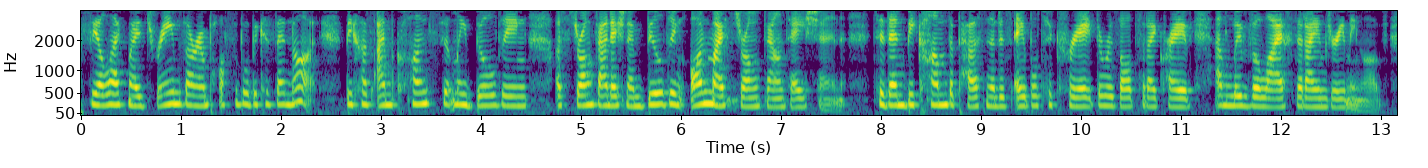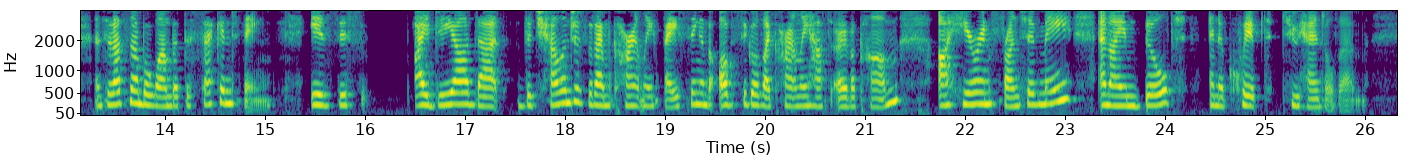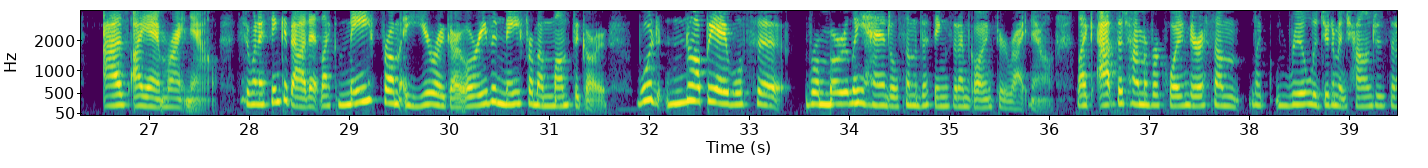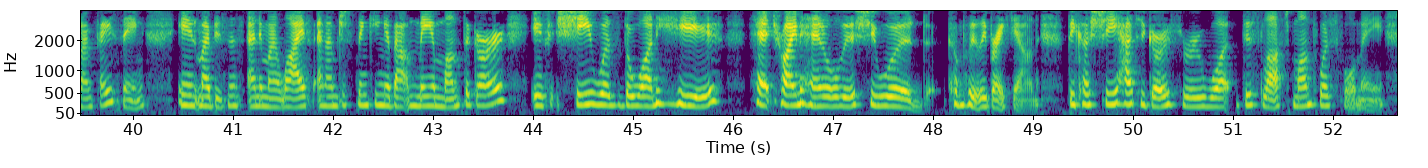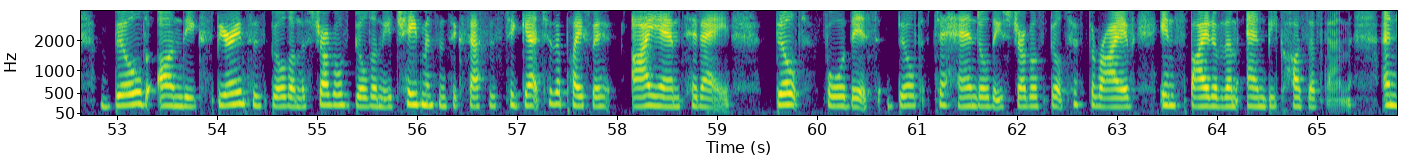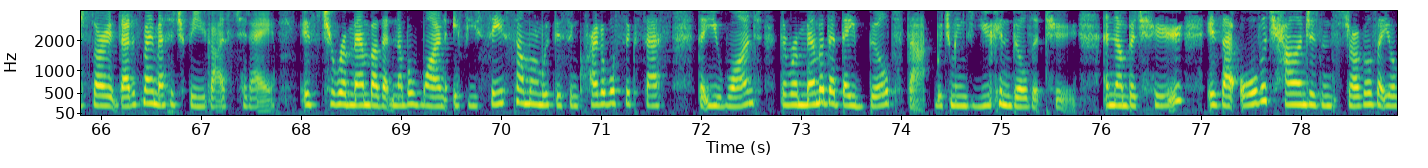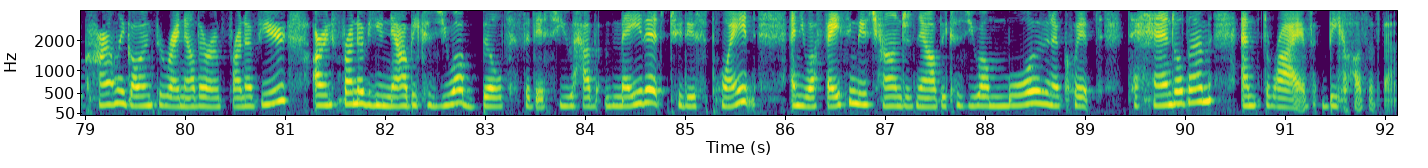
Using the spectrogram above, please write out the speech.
feel like my dreams are impossible because they're not because I'm constantly building a strong foundation I'm building on my strong foundation to then become the person that is able to create the results that I crave and live the life that I am dreaming of. And so that's number 1, but the second thing is this idea that the challenges that I'm currently facing and the obstacles I currently have to overcome are here in front of me and I am built and equipped to handle them as I am right now. So when I think about it, like me from a year ago or even me from a month ago would not be able to remotely handle some of the things that I'm going through right now. Like at the time of recording, there are some like real legitimate challenges that I'm facing in my business and in my life. And I'm just thinking about me a month ago. If she was the one here trying to handle this, she would completely break down because she had to go through what this last month was for me, build on the experiences, build on the struggles, build on the achievements and successes to get to the place where I am today built for this, built to handle these struggles, built to thrive in spite of them and because of them. And so that is my message for you guys today is to remember that number 1, if you see someone with this incredible success that you want, then remember that they built that, which means you can build it too. And number 2 is that all the challenges and struggles that you're currently going through right now that are in front of you are in front of you now because you are built for this. You have made it to this point and you are facing these challenges now because you are more than equipped to handle them and thrive because of them.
